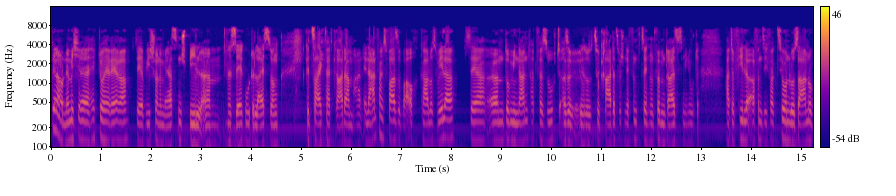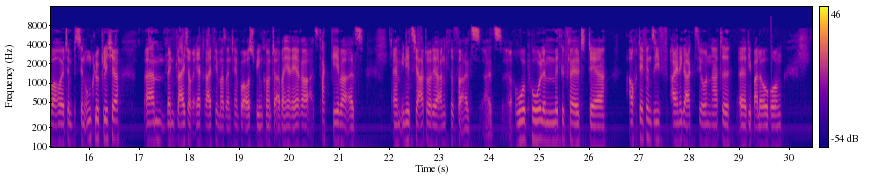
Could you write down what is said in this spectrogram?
Genau, nämlich äh, Hector Herrera, der wie schon im ersten Spiel ähm, eine sehr gute Leistung gezeigt hat. Gerade am, in der Anfangsphase war auch Carlos Vela sehr ähm, dominant, hat versucht, also, also so gerade zwischen der 15. und 35. Minute hatte viele Offensivaktionen. Lozano war heute ein bisschen unglücklicher, ähm, wenngleich auch er drei, viermal sein Tempo ausspielen konnte. Aber Herrera als Taktgeber, als ähm, Initiator der Angriffe, als, als Ruhepol im Mittelfeld, der auch defensiv einige Aktionen hatte, äh, die Balleroberung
